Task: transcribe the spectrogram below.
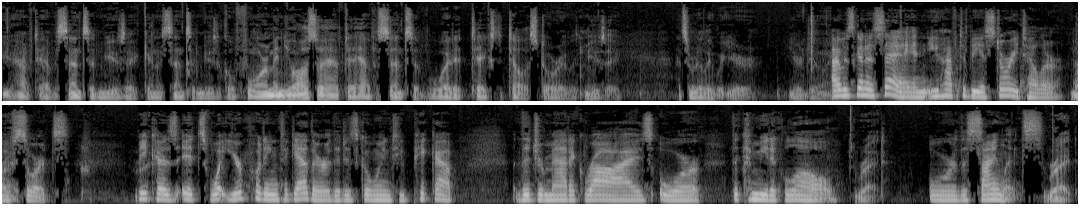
you have to have a sense of music and a sense of musical form, and you also have to have a sense of what it takes to tell a story with music. That's really what you're you're doing. I was going to say, and you have to be a storyteller of Right. sorts because it's what you're putting together that is going to pick up the dramatic rise or the comedic lull right. or the silence. Right.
